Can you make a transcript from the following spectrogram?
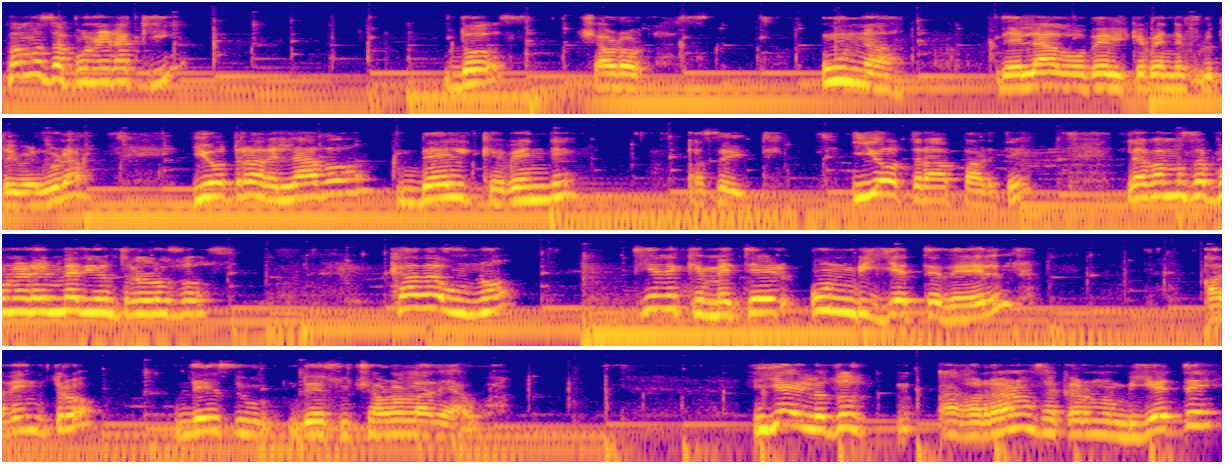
vamos a poner aquí dos charolas. Una del lado del que vende fruta y verdura y otra del lado del que vende aceite. Y otra aparte la vamos a poner en medio entre los dos. Cada uno tiene que meter un billete de él adentro de su, de su charola de agua. Y ya, y los dos agarraron, sacaron un billete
